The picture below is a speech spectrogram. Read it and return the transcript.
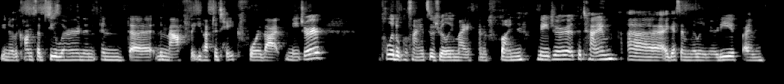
you know the concepts you learn and, and the the math that you have to take for that major political science was really my kind of fun major at the time uh, i guess i'm really nerdy if i'm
